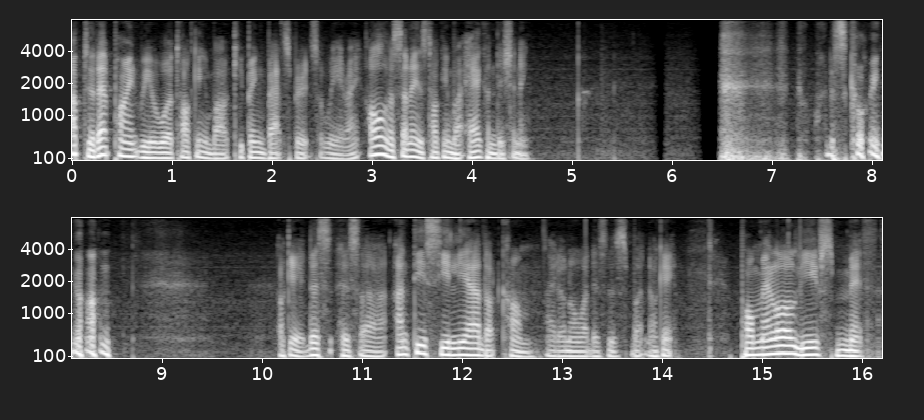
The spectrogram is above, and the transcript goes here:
up to that point we were talking about keeping bad spirits away, right? All of a sudden it's talking about air conditioning. what is going on? Okay, this is uh, auntiecelia.com. I don't know what this is, but okay. Pomelo leaves myth.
